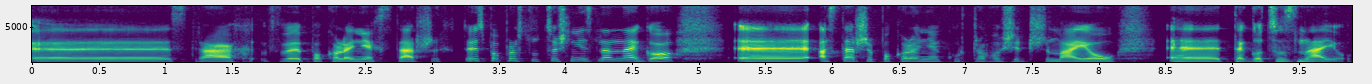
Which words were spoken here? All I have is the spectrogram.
e, strach w pokoleniach starszych. To jest po prostu coś nieznanego, e, a starsze pokolenia kurczowo się trzymają e, tego, co znają.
